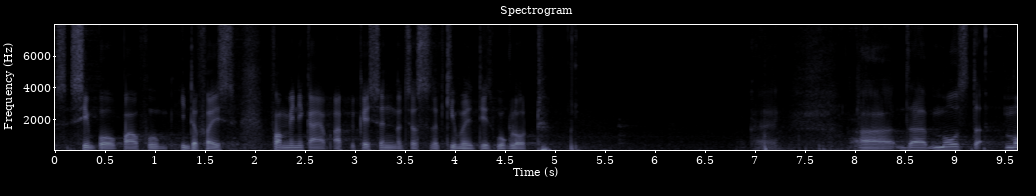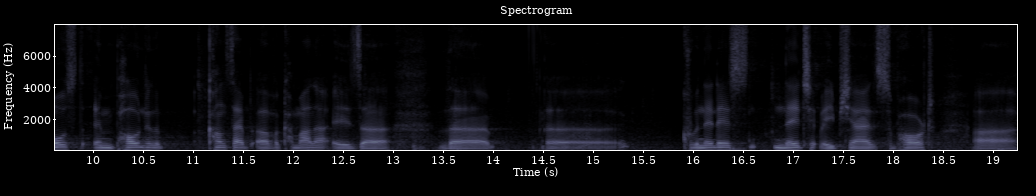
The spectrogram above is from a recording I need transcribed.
simple, powerful interface for many kind of applications, not just the Kubernetes workload. Okay. Uh, the most most important concept of Karmada is uh, the uh, Kubernetes native API support. Uh,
